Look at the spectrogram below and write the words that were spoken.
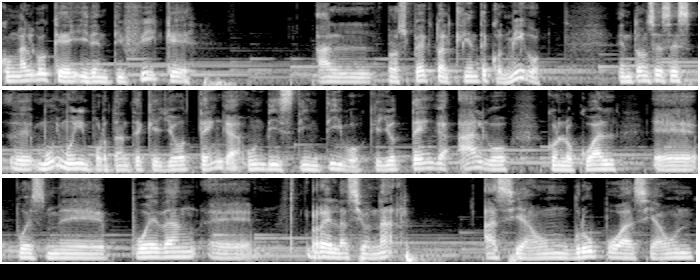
con algo que identifique al prospecto, al cliente conmigo. Entonces es eh, muy, muy importante que yo tenga un distintivo, que yo tenga algo con lo cual eh, pues me puedan eh, relacionar hacia un grupo, hacia un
